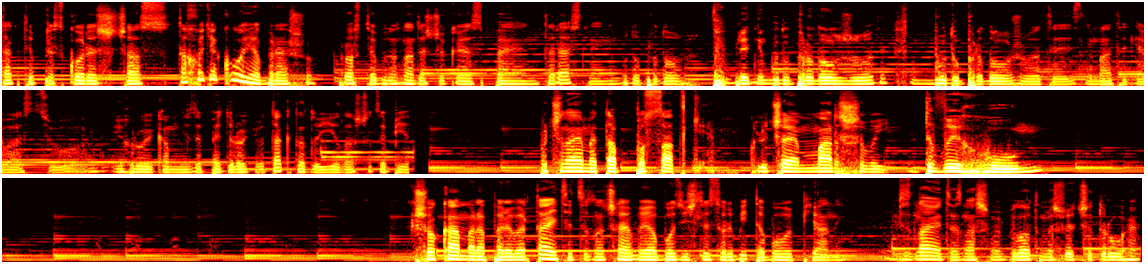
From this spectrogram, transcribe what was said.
Так ти прискориш час. Та хоч якого я брешу. Просто я буду знати, що КСП інтересний і не буду продовжувати. Фу, Блядь, не буду продовжувати. Буду продовжувати знімати для вас цю ігру, яка мені за 5 років так надоїла, що це пі. Починаємо етап посадки. Включаємо маршовий двигун. Якщо камера перевертається, це означає, ви або зійшли з орбіти, або ви п'яний. Знаєте, з нашими пілотами швидше друге.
